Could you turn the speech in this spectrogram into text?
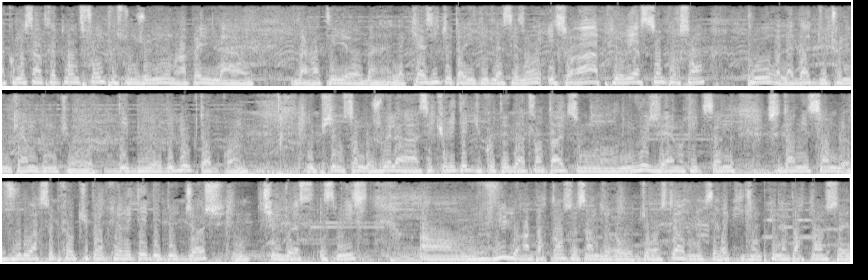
à commencer un traitement de fond pour son genou. On il a, raté euh, bah, la quasi-totalité de la saison. Il sera a priori à 100% pour la date du training camp, donc euh, début euh, début octobre. Et puis on semble jouer la sécurité du côté d'Atlanta avec son nouveau GM Rickson. Ce dernier semble vouloir se préoccuper en priorité des deux Josh, donc Childress et Smith, en vue de leur importance au sein du, du roster. Donc c'est vrai qu'ils ont pris une importance euh,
